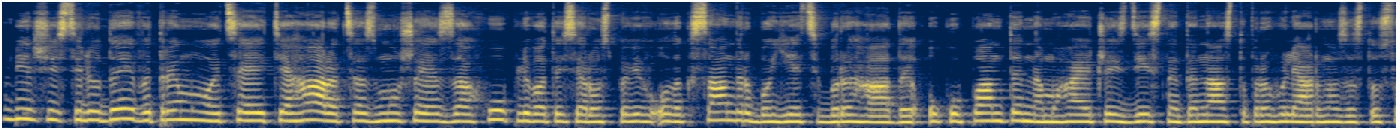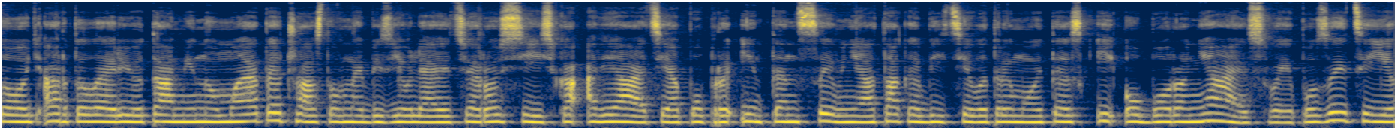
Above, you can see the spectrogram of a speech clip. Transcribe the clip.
Більшість людей витримують цей тягар. Це змушує захоплюватися. Розповів Олександр, боєць бригади. Окупанти, намагаючись здійснити наступ, регулярно застосовують артилерію та міномети. Часто в небі з'являється російська авіація. Попри інтенсивні атаки, бійці витримують тиск і обороняють свої позиції.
